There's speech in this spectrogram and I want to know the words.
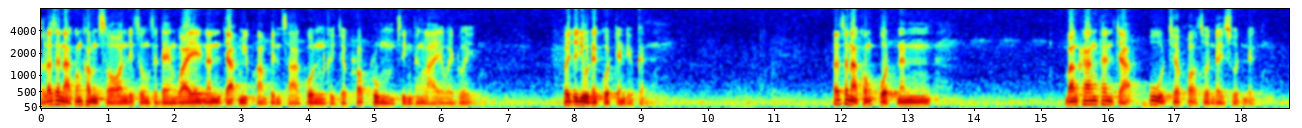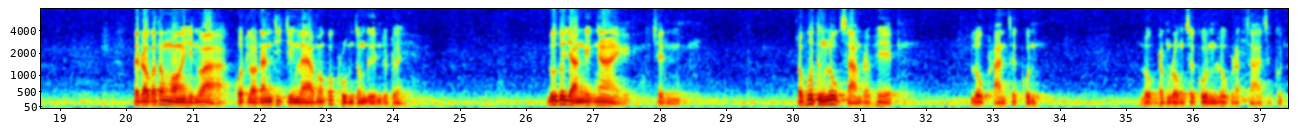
ลักษณะของคำสอนที่ทรงแสดงไว้นั้นจะมีความเป็นสากลคือจะครอบคลุมสิ่งทั้งหลายเอาไว้ด้วยเพื่อจะอยู่ในกฎอย่างเดียวกัน ลักษณะของกฎนั้น บางครั้งท่านจะพูดเฉพาะส่วนใดส่วนหนึ่ง แต่เราก็ต้องมองเห็นว่ากฎเหล่านั้นที่จริงแล้วมันก็คลุมตรงอื่นอยู่ด้วย ดูตัวอย่างง่าย ๆ เช่น เราพูดถึงลูกสามประเภท ลูกพรานสกุล ลูกดำรงสกุล ลูกรักษาสกุล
